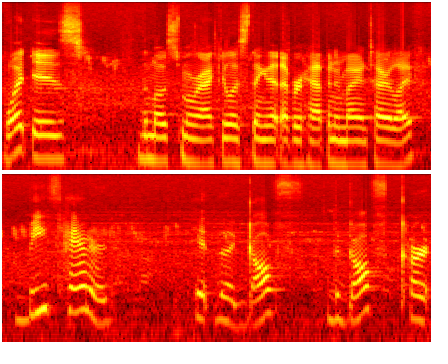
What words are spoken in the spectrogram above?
What is the most miraculous thing that ever happened in my entire life? Beef Hannard hit the golf the golf cart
